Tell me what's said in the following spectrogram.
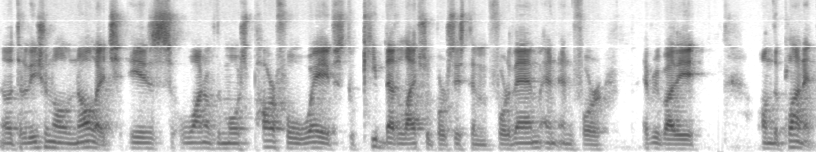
know, traditional knowledge is one of the most powerful ways to keep that life support system for them and, and for everybody on the planet.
